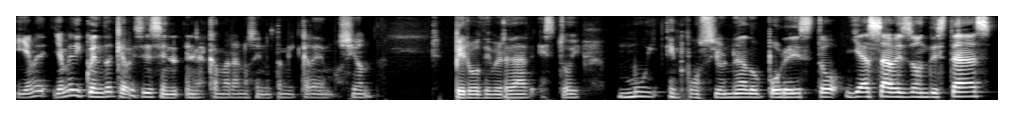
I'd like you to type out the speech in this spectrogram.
Y ya me, ya me di cuenta que a veces en, en la cámara no se nota mi cara de emoción. Pero de verdad estoy muy emocionado por esto. Ya sabes dónde estás.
